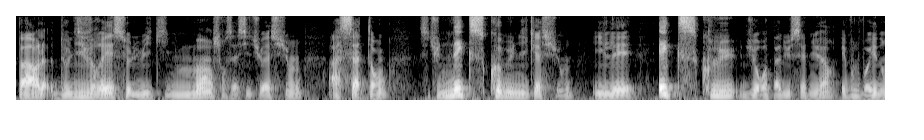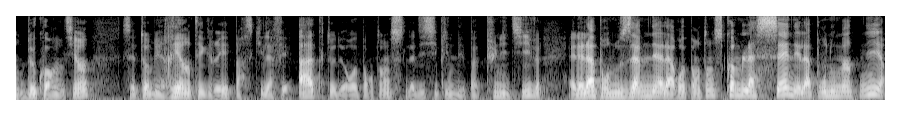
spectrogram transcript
parle de livrer celui qui ment sur sa situation à Satan. C'est une excommunication. Il est exclu du repas du Seigneur. Et vous le voyez dans 2 Corinthiens, cet homme est réintégré parce qu'il a fait acte de repentance. La discipline n'est pas punitive. Elle est là pour nous amener à la repentance, comme la scène est là pour nous maintenir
